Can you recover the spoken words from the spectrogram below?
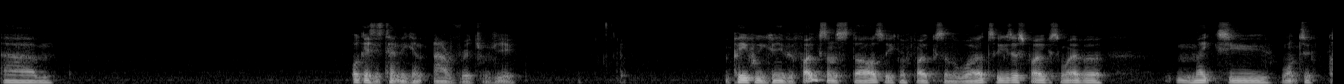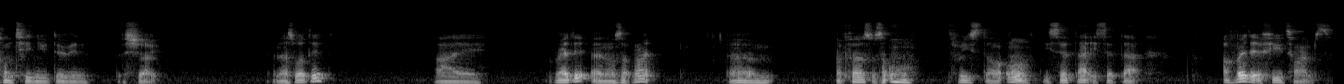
Um, I guess it's technically an average review. People, you can either focus on stars or you can focus on the words, or you just focus on whatever makes you want to continue doing the show. And that's what I did. I read it and I was like, right. Um, at first I was like, oh, three star. Oh, he said that, he said that. I've read it a few times.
